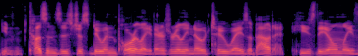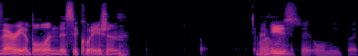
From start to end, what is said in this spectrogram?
you know, Cousins is just doing poorly. There's really no two ways about it. He's the only variable in this equation. Well, I And he's say only, but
